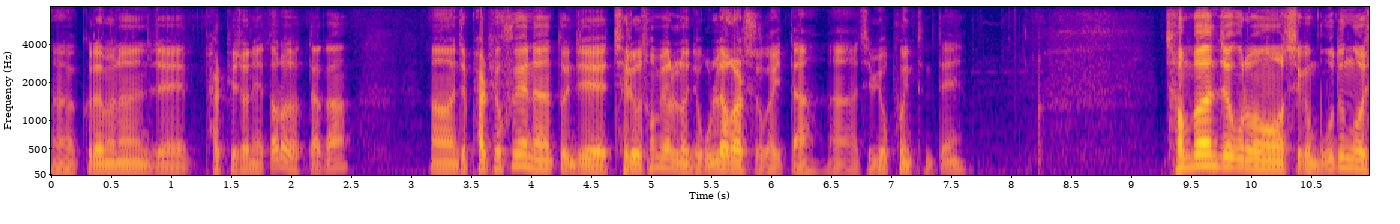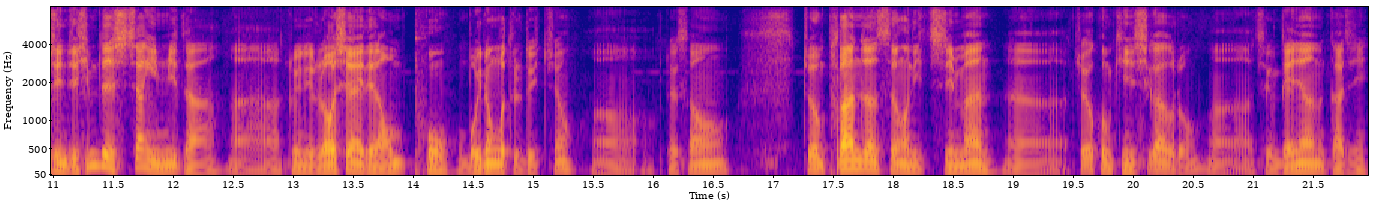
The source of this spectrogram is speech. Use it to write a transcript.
어, 그러면은 이제 발표 전에 떨어졌다가 어, 이제 발표 후에는 또 이제 재료 소멸로 이제 올라갈 수가 있다. 아, 지금 요 포인트인데 전반적으로 지금 모든 것이 이제 힘든 시장입니다. 아, 이제 러시아에 대한 엄포 뭐 이런 것들도 있죠. 어, 그래서 좀 불안전성은 있지만 어, 조금 긴 시각으로 어, 지금 내년까지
